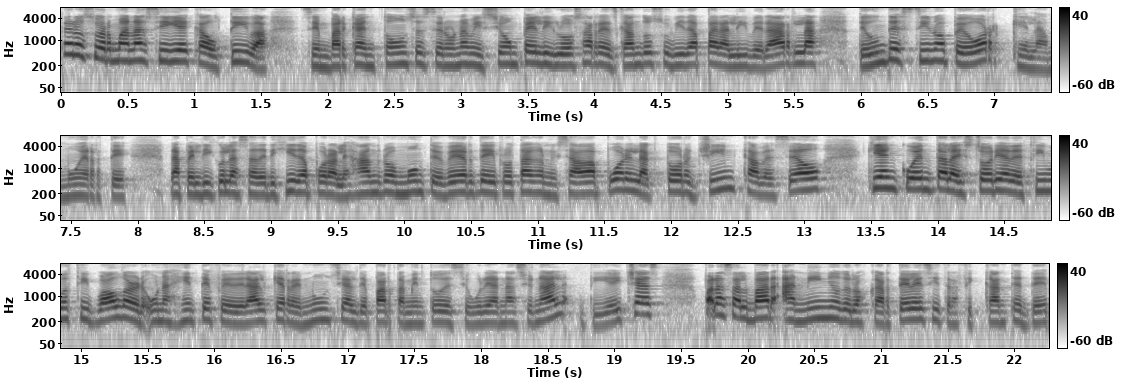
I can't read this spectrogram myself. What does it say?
pero su hermana sigue cautiva. Se embarca entonces en una misión peligrosa arriesgando su vida para liberarla de un destino peor que la muerte. La película está dirigida por Alejandro Monteverde y protagonizada por el actor Jim Caviezel, quien cuenta la historia de Timothy Ballard, un agente federal que renuncia al Departamento de Seguridad Nacional, DHS, para salvar a niños de los carteles y traficantes de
